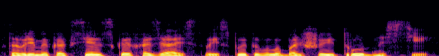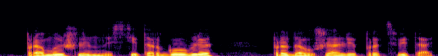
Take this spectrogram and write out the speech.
В то время как сельское хозяйство испытывало большие трудности, промышленность и торговля продолжали процветать.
